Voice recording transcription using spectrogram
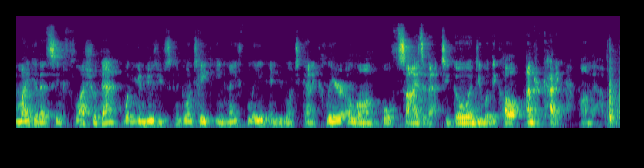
mica that's sitting flush with that, what you're going to do is you're just going to go and take a knife blade and you're going to kind of clear along both sides of that to go and do what they call undercutting on that one.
